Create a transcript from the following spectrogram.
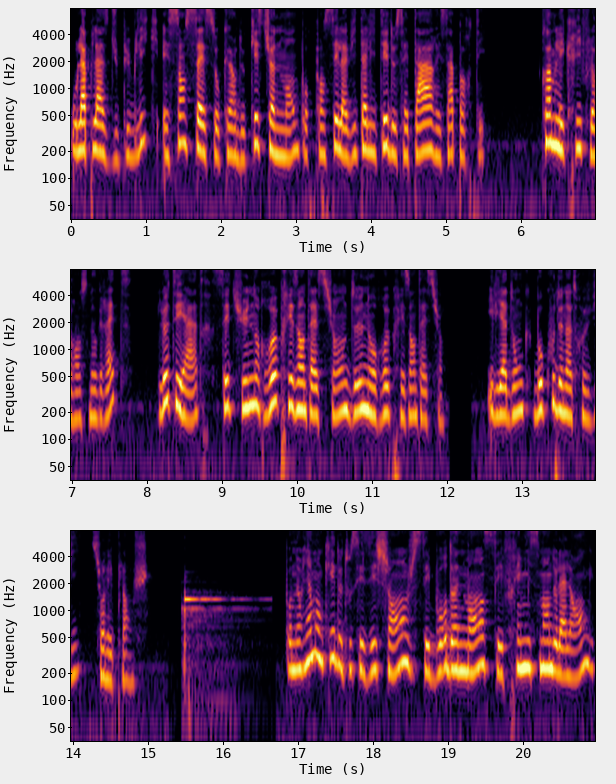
où la place du public est sans cesse au cœur de questionnements pour penser la vitalité de cet art et sa portée. Comme l'écrit Florence Nogrette, le théâtre, c'est une représentation de nos représentations. Il y a donc beaucoup de notre vie sur les planches. Pour ne rien manquer de tous ces échanges, ces bourdonnements, ces frémissements de la langue,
